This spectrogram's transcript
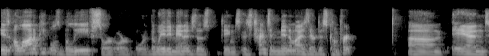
is a lot of people's beliefs or, or, or the way they manage those things is trying to minimize their discomfort. Um, and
